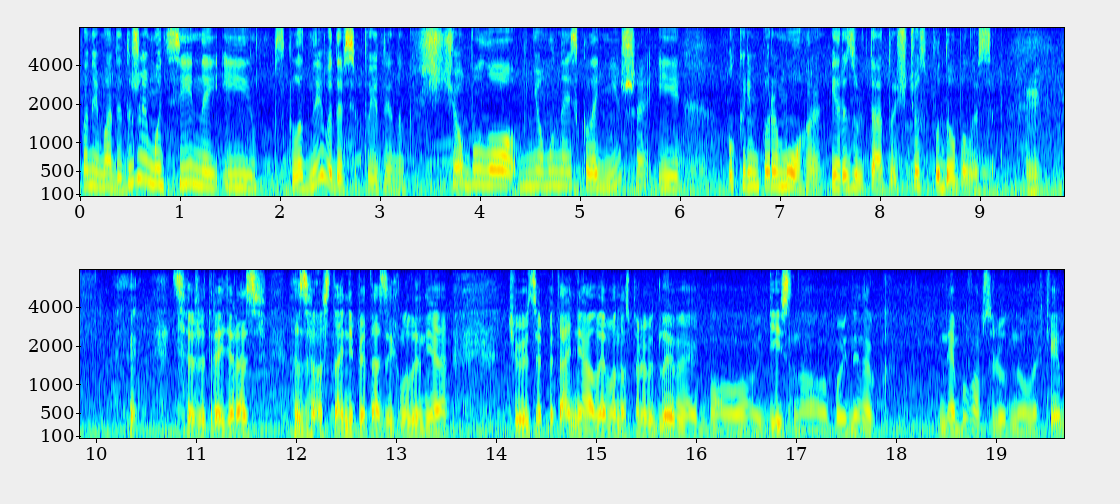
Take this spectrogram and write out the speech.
Пане Імаде, дуже емоційний і складний видався поєдинок. Що було в ньому найскладніше, і окрім перемоги і результату, що сподобалося? Це вже третій раз за останні 15 хвилин я чую це питання, але воно справедливе, бо дійсно поєдинок не був абсолютно легким.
